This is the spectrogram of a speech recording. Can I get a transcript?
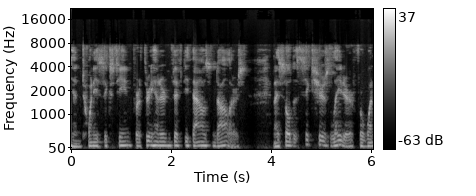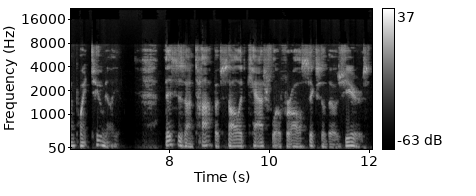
in 2016 for $350,000 and I sold it 6 years later for 1.2 million. This is on top of solid cash flow for all 6 of those years.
